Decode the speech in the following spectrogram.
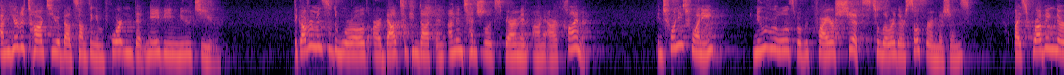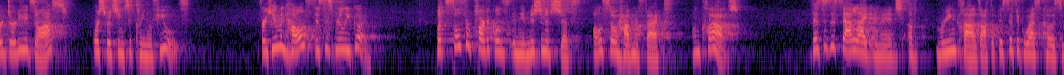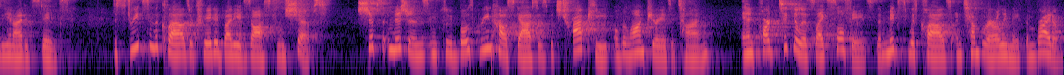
I'm here to talk to you about something important that may be new to you. The governments of the world are about to conduct an unintentional experiment on our climate. In 2020, new rules will require ships to lower their sulfur emissions by scrubbing their dirty exhaust or switching to cleaner fuels. For human health, this is really good. But sulfur particles in the emission of ships also have an effect on clouds. This is a satellite image of marine clouds off the Pacific west coast of the United States. The streaks in the clouds are created by the exhaust from ships. Ships' emissions include both greenhouse gases, which trap heat over long periods of time, and particulates like sulfates that mix with clouds and temporarily make them brighter.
